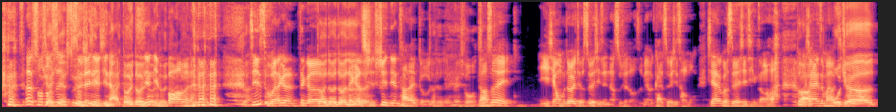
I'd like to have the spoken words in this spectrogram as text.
那数学系数学系的进来，对对，直接碾爆他们。基础的那个那个，对对对，那个训训练差太多。对对对，没错。然后所以。以前我们都会觉得数学系只能当数学老师，没有干数学系超猛。现在如果数学系听众的话，对啊、我现在是蛮有。我觉得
